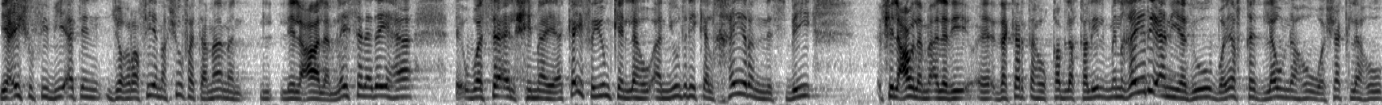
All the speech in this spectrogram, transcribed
يعيش في بيئة جغرافية مكشوفة تماما للعالم. ليس لديها وسائل حماية. كيف يمكن له أن يدرك الخير النسبي في العولمة الذي ذكرته قبل قليل من غير أن يذوب ويفقد لونه وشكله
